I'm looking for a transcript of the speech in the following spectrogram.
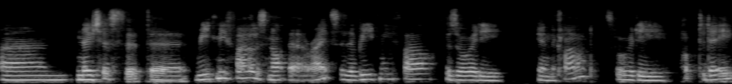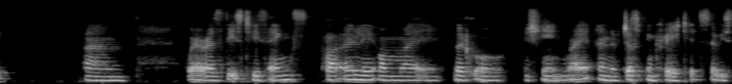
Um, notice that the README file is not there, right? So the README file is already in the cloud. It's already up to date. Um, whereas these two things are only on my local machine, right? And have just been created. So we,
